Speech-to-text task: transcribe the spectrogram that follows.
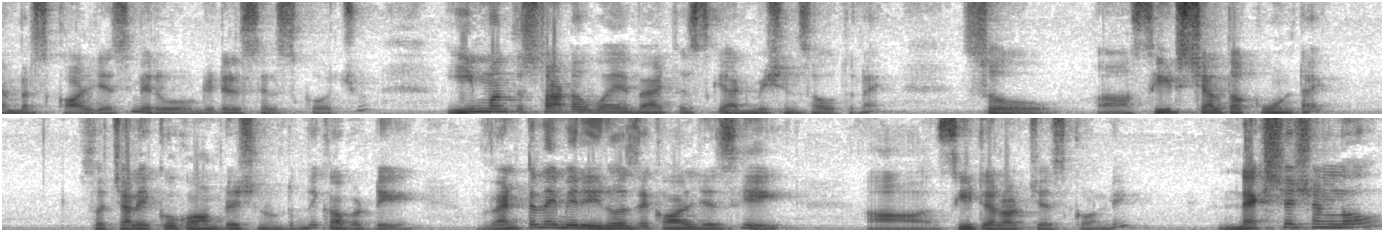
నెంబర్స్ కాల్ చేసి మీరు డీటెయిల్స్ తెలుసుకోవచ్చు. ఈ మంత్ స్టార్ట్ అవ్వబోయే బ్యాచెస్కి అడ్మిషన్స్ అవుతున్నాయి. సో సీట్స్ చాలా తక్కువ ఉంటాయి. సో చాలా ఎక్కువ కాంపిటీషన్ ఉంటుంది కాబట్టి వెంటనే మీరు ఈరోజే కాల్ చేసి సీట్ అలాట్ చేసుకోండి. నెక్స్ట్ సెషన్లో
